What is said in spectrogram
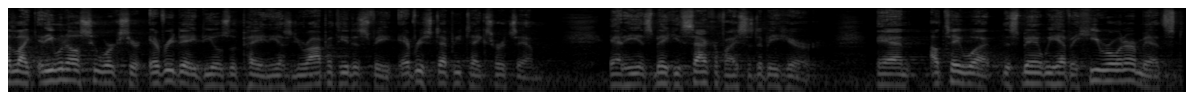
unlike anyone else who works here, every day deals with pain. He has neuropathy at his feet. Every step he takes hurts him. And he is making sacrifices to be here. And I'll tell you what, this man, we have a hero in our midst.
